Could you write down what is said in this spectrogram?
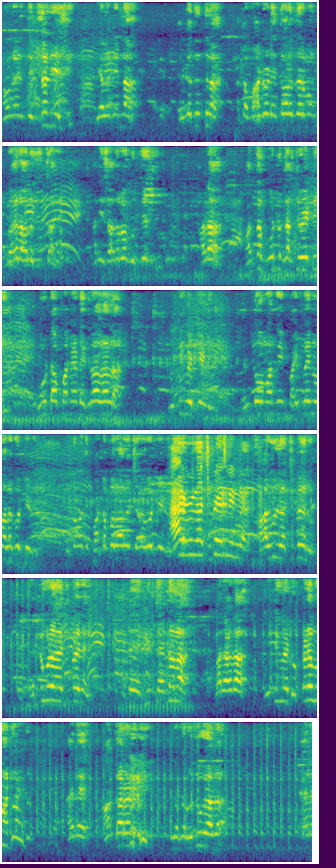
మమ్మల్ని ఇన్సల్ట్ చేసి ఇలా నిన్న ఎరగదుత్తుల అట్లా మాట్లాడే ఎంతవరకు ధర్మం ప్రజలు ఆలోచించాలి అని ఈ సందర్భంగా గుర్తేసి అక్కడ వంద కోట్లు ఖర్చు పెట్టి నూట పన్నెండు ఎకరాలల్లో మీటింగ్ పెట్టిండు. ఎంతో మంది పైప్ లైన్ వల్ల కొట్టిండు. పంట పొలాలను చెడగొట్టిండు. ఆరుగురు చచ్చిపోయారు నిన్న. ఆరుగురు చచ్చిపోయారు. ఎట్లు కూడా చచ్చిపోయినాయి. అంటే ఇంత ఎండల మరి ఆడ మీటింగ్ పెట్టి ఒక్కడే మాట్లాడు ఆయన అహంకారానికి ఇది ఒక రుజువు కాదా? ఆయన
